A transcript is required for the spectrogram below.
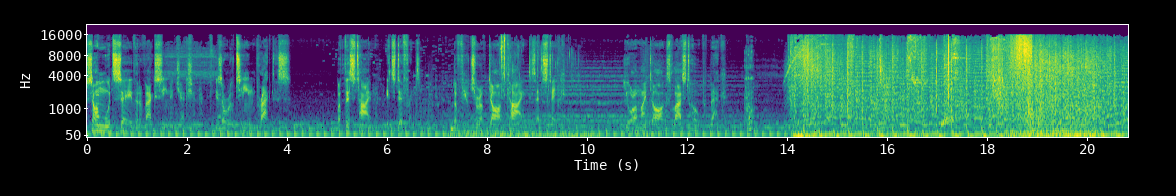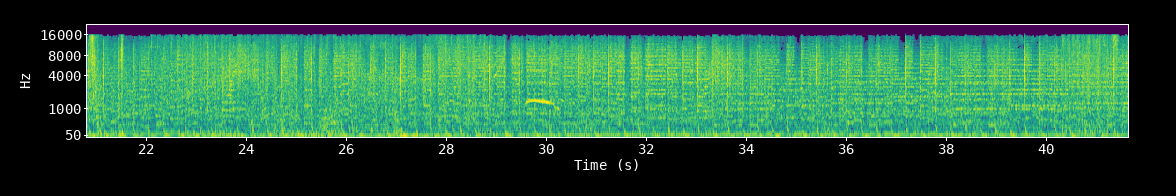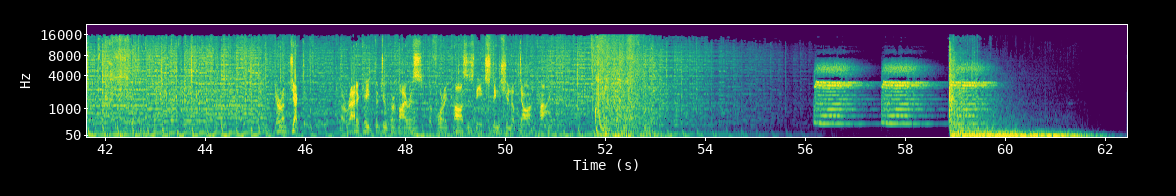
Some would say that a vaccine injection is a routine practice. But this time, it's different. The future of dog kind is at stake. You are my dog's last hope, Beck. Your objective, eradicate the duper virus before it causes the extinction of dog kind.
